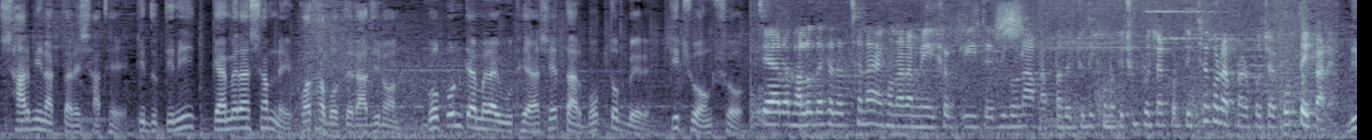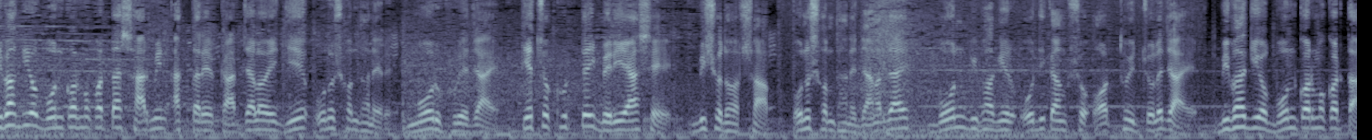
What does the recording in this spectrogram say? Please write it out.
শারমিন আক্তারের সাথে। কিন্তু তিনি ক্যামেরার সামনে কথা বলতে রাজি নন। গোপন ক্যামেরায় উঠে আসে তার বক্তব্যের কিছু অংশ। চেহারা ভালো দেখা যাচ্ছে না এখন আর আমি এইসব ইতে দিব না। আপনাদের যদি কোনো কিছু প্রচার করতে ইচ্ছা করে আপনারা প্রচার করতেই পারেন। বিভাগীয় বন কর্মকর্তা শারমিন আক্তারের কার্যালয়ে গিয়ে অনুসন্ধানের মোড় ঘুরে যায়। কেঁচো খুঁড়তেই বেরিয়ে আসে বিষধর সাপ। অনুসন্ধানে জানা যায় বন বিভাগের অধিকাংশ অর্থই চলে যায় বিভাগীয় বন কর্মকর্তা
